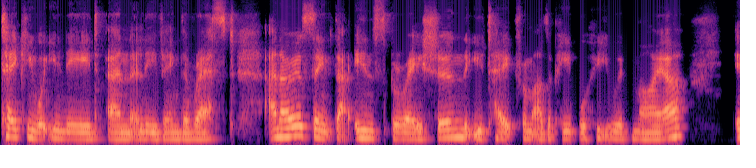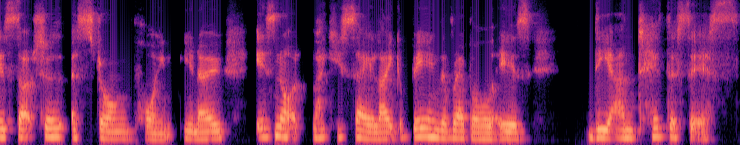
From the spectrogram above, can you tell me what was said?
taking what you need and leaving the rest. And I always think that inspiration that you take from other people who you admire is such a, a strong point you know it's not like you say like being the rebel is the antithesis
